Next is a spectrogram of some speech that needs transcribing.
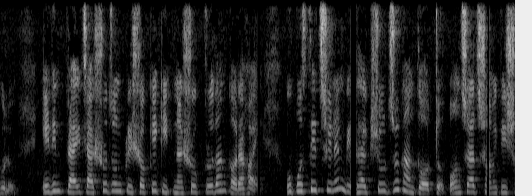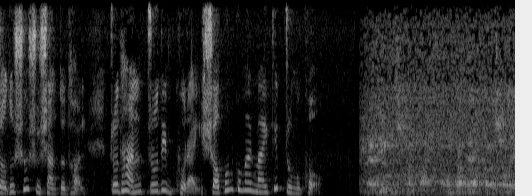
হলো। এদিন প্রায় চারশো জন কৃষককে কীটনাশক প্রদান করা হয়। উপস্থিত ছিলেন বিধায়ক সূর্যকান্ত অট্ট, পঞ্চায়েত সমিতির সদস্য সুশান্ত ধল, প্রধান প্রদীপ ঘোড়াই, স্বপন কুমার মাইতি প্রমুখ একটি অনুষ্ঠান হয় এবং তাতে আপনারা সবাই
